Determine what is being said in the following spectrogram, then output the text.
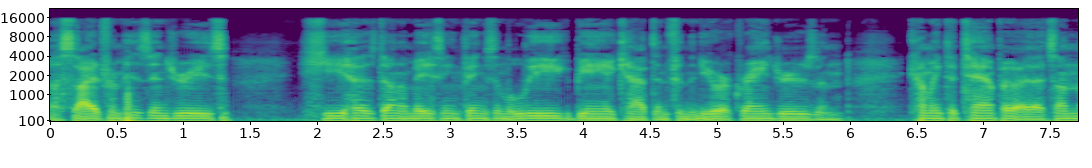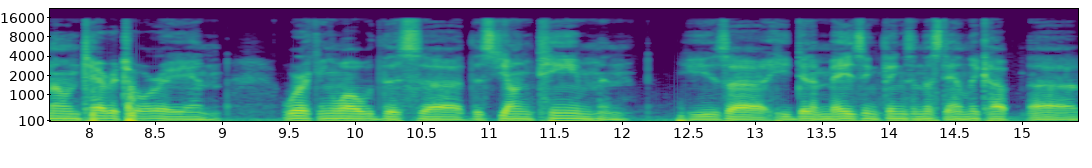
aside from his injuries, he has done amazing things in the league, being a captain for the New York Rangers and coming to Tampa. That's unknown territory, and working well with this uh, this young team. And he's uh, he did amazing things in the Stanley Cup uh,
